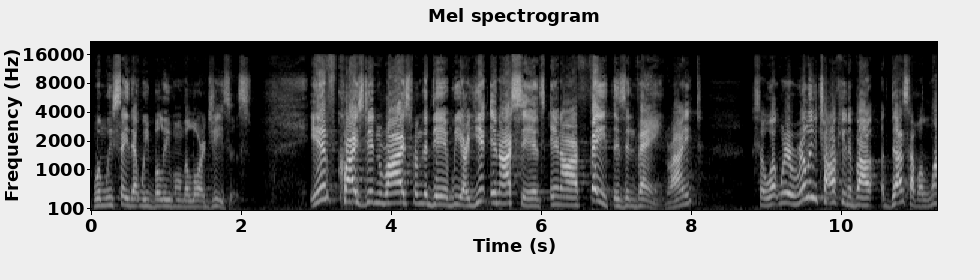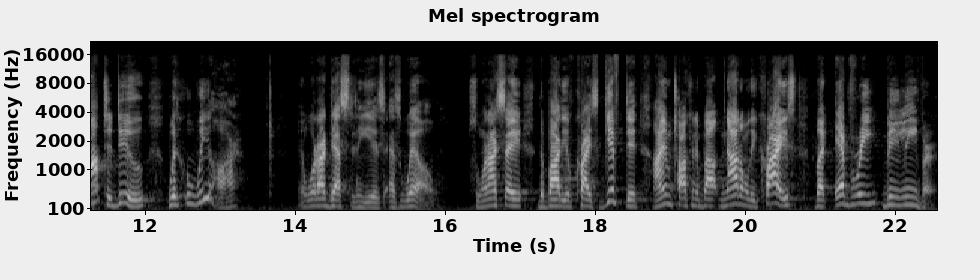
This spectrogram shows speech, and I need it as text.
when we say that we believe on the Lord Jesus. If Christ didn't rise from the dead, we are yet in our sins and our faith is in vain, right? So, what we're really talking about does have a lot to do with who we are and what our destiny is as well. So, when I say the body of Christ gifted, I am talking about not only Christ, but every believer.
